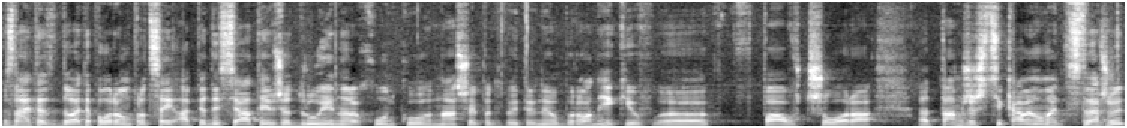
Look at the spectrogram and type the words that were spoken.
Ви знаєте, давайте поговоримо про цей А-50, вже другий на рахунку нашої протиповітряної оборони, який е, впав вчора. Е, Там же ж цікавий момент. Стверджують,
